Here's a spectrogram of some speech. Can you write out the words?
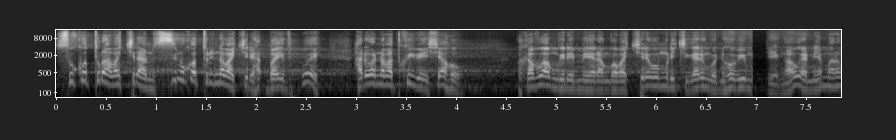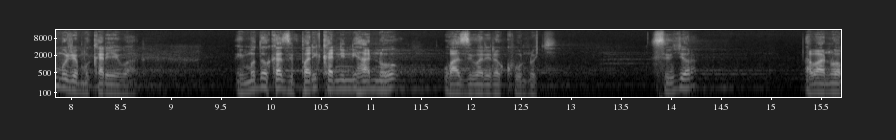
Si uko turi abakiranutsi si nuko turi n'abakire by the way hariho n'abatwibeshyaho. Bakavuga ngo i Remera ngo abakire bo muri kigali ngo ni ho bimukiye nkavuga nyamara muje mukareba. Imodoka ziparika nini hano wazibarira ku ntoki. Si byo abantu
